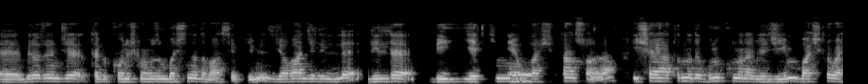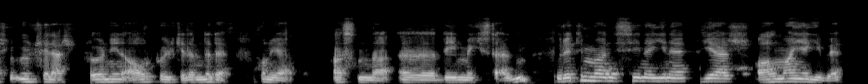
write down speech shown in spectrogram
e, biraz önce tabii konuşmamızın başında da bahsettiğimiz yabancı dille dilde bir yetkinliğe ulaştıktan sonra iş hayatında da bunu kullanabileceğim başka başka ülkeler, örneğin Avrupa ülkelerinde de konuya aslında e, değinmek isterdim. Üretim mühendisliğine yine diğer Almanya gibi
